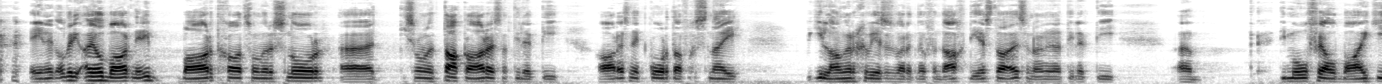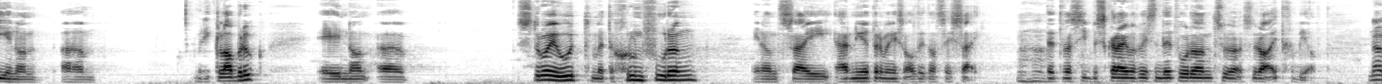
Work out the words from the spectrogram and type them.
en hy het altyd die uilbaard, net die baard gehad sonder 'n snor, uh die sonder takhare is natuurlik die hare is net kort afgesny, bietjie langer gewees as wat dit nou vandag deesdae is en dan natuurlik die uh die molvel baadjie en dan ehm um, met die klapbroek en dan 'n uh, strooihoed met 'n groen voering en dan sy herneutermes altyd aan sy sy. Aha. Dit was die beskrywing geweest en dit word dan so so daar uitgebeeld. Nou,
